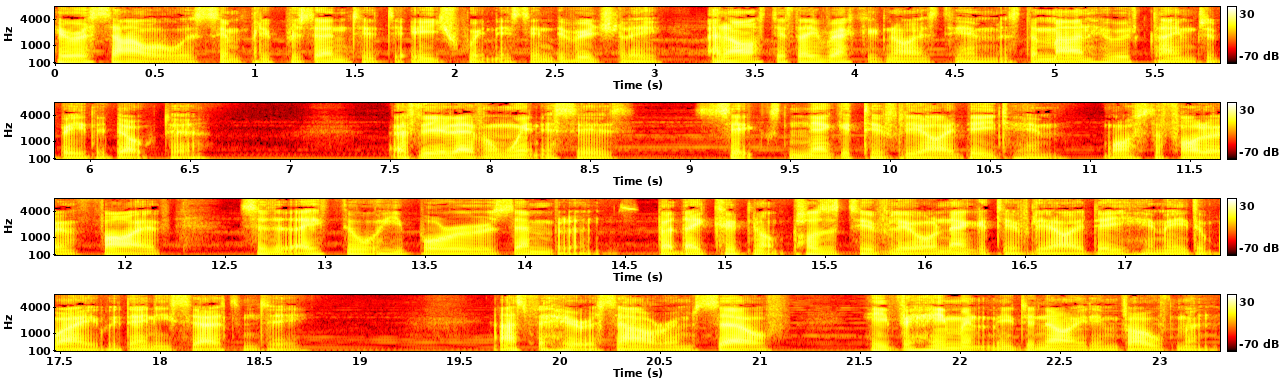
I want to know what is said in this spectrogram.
Hirasawa was simply presented to each witness individually and asked if they recognized him as the man who had claimed to be the doctor. Of the 11 witnesses, six negatively ID'd him, whilst the following five said that they thought he bore a resemblance, but they could not positively or negatively ID him either way with any certainty. As for Hirasawa himself, he vehemently denied involvement,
